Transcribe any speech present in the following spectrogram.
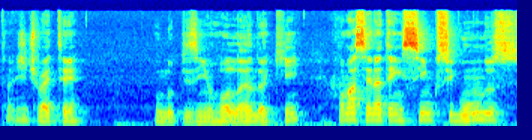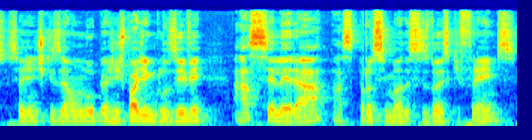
Então a gente vai ter o loopzinho rolando aqui. Como a cena tem 5 segundos, se a gente quiser um loop, a gente pode inclusive acelerar, aproximando esses dois keyframes.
